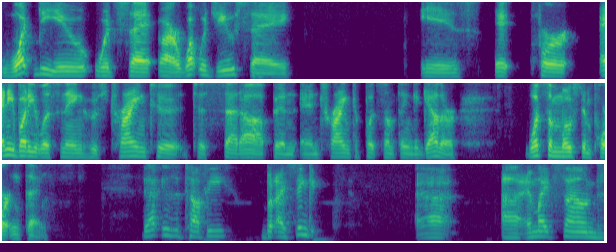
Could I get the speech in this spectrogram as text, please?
what do you would say or what would you say is it for anybody listening who's trying to to set up and and trying to put something together what's the most important thing that is a toughie, but I think uh, uh, it might sound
